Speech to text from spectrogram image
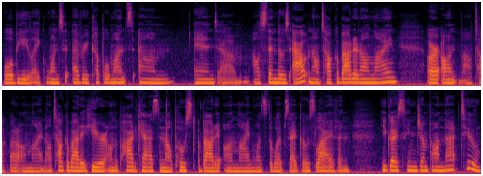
will be like once every couple months. Um, and um, I'll send those out and I'll talk about it online or on I'll talk about it online. I'll talk about it here on the podcast and I'll post about it online once the website goes live and you guys can jump on that too.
